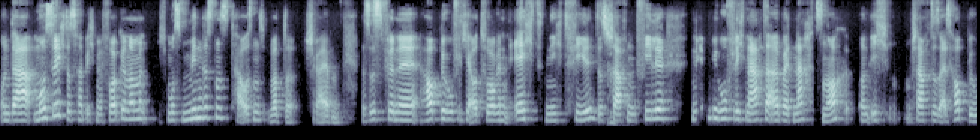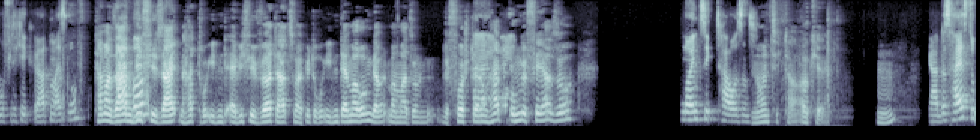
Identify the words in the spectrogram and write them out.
Und da muss ich, das habe ich mir vorgenommen, ich muss mindestens 1000 Wörter schreiben. Das ist für eine hauptberufliche Autorin echt nicht viel. Das schaffen viele nebenberuflich nach der Arbeit nachts noch. Und ich schaffe das als Hauptberufliche gerade mal so. Kann man sagen, Aber, wie viele Seiten hat Druiden, äh, wie viele Wörter hat zum Beispiel Druidendämmerung, damit man mal so eine Vorstellung äh, hat, ungefähr so? 90.000. 90.000, okay. Mhm. Ja, das heißt, du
